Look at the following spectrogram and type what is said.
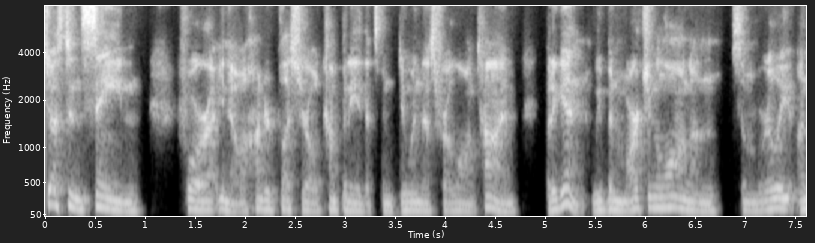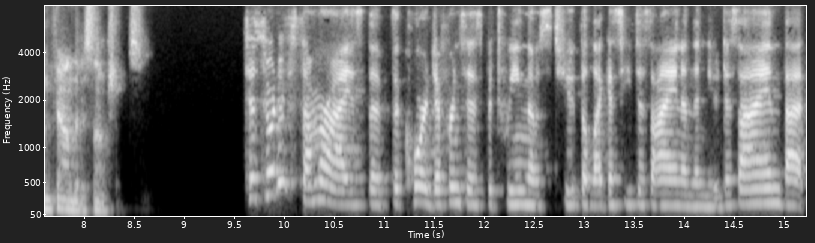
just insane for you know a hundred plus year old company that's been doing this for a long time. But again, we've been marching along on some really unfounded assumptions. To sort of summarize the, the core differences between those two, the legacy design and the new design that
